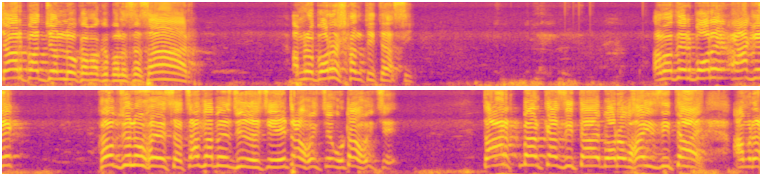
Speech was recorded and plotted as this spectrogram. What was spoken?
চার, পাঁচজন লোক আমাকে বলেছে, স্যার, আমরা বড় শান্তিতে আছি। আমাদের বড় আগে খুব জুলুম হয়েছে, চাঁদাবাজি হয়েছে, এটা হয়েছে, ওটা হয়েছে। তার মার্কা জিতায়, বড় ভাই জিতায়, আমরা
